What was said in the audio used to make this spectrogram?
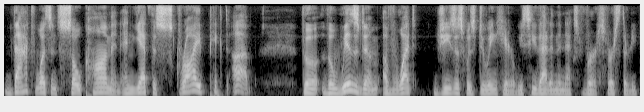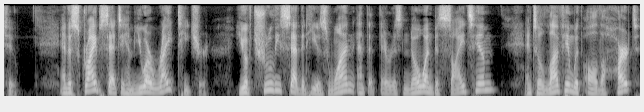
that wasn't so common. And yet the scribe picked up the, the wisdom of what Jesus was doing here. We see that in the next verse, verse 32. And the scribe said to him, You are right, teacher. You have truly said that he is one and that there is no one besides him, and to love him with all the heart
